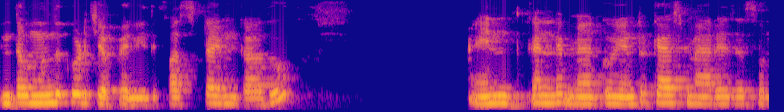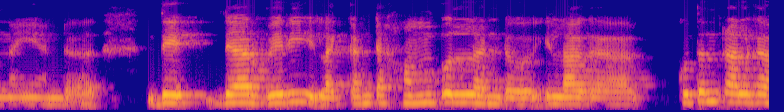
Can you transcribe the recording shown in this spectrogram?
ఇంతకు ముందు కూడా చెప్పాను ఇది ఫస్ట్ టైం కాదు. ఎందుకంటే మాకు ఇంటర్ క్యాస్ట్ మ్యారేజెస్ ఉన్నాయి and they they are very like అంటే హంబుల్ అండ్ ఇలాగా కుతంత్రాలుగా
